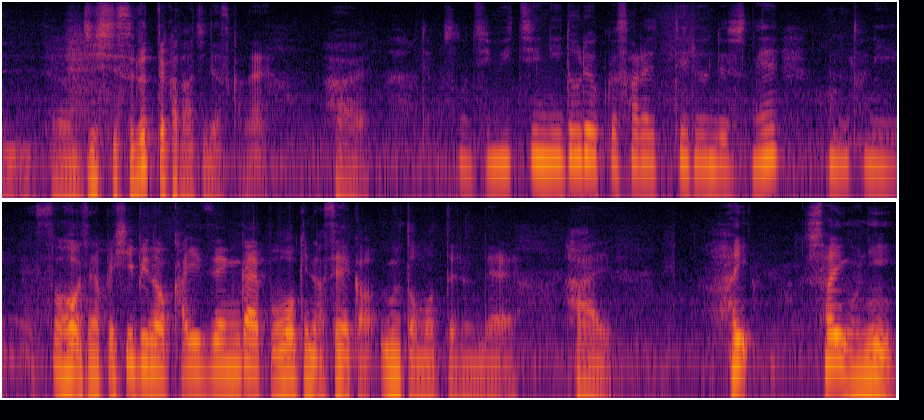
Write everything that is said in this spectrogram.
うん実施するって形ですかね。はい、でもその地道に努力されてるんですね。本当に。そうですね。やっぱり日々の改善がやっぱ大きな成果を生むと思ってるんで、はい、はい。最後に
